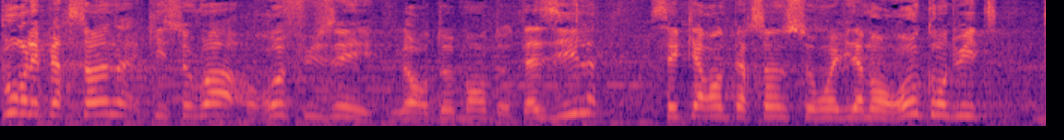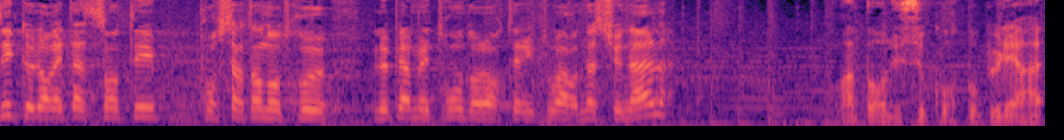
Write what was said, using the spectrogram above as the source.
Pour les personnes qui se voient refuser leur demande d'asile, ces 40 personnes seront évidemment reconduites dès que leur état de santé, pour certains d'entre eux, le permettront dans leur territoire national. Le rapport du Secours populaire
